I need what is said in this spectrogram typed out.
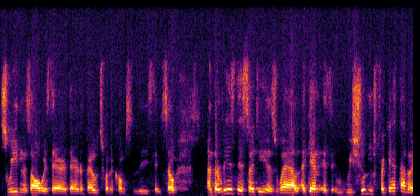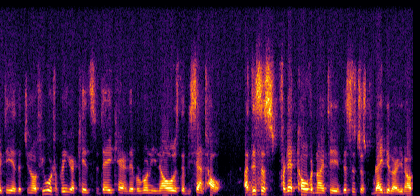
Sweden is always there thereabouts when it comes to these things. So, and there is this idea as well. Again, we shouldn't forget that idea that you know if you were to bring your kids to daycare and they have a runny nose, they'll be sent home. And this is forget COVID nineteen. This is just regular, you know,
